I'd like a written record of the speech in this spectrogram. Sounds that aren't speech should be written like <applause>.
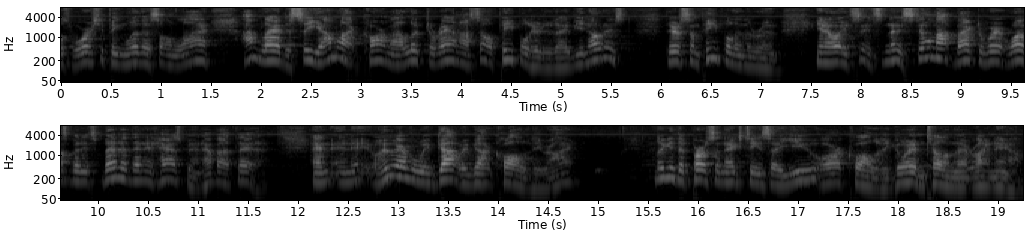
those worshiping with us online. I'm glad to see you. I'm like Carmen. I looked around. I saw people here today. Have you noticed? There's some people in the room. You know, it's, it's, it's still not back to where it was, but it's better than it has been. How about that? And, and whoever we've got, we've got quality, right? Look at the person next to you and say, You are quality. Go ahead and tell them that right now.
